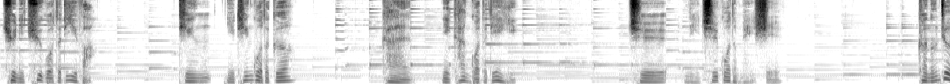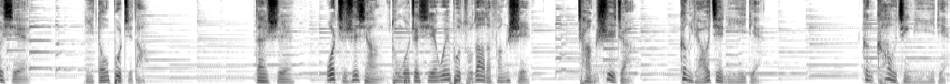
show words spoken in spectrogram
去你去过的地方。听你听过的歌，看你看过的电影，吃你吃过的美食，可能这些你都不知道。但是，我只是想通过这些微不足道的方式，尝试着更了解你一点，更靠近你一点。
